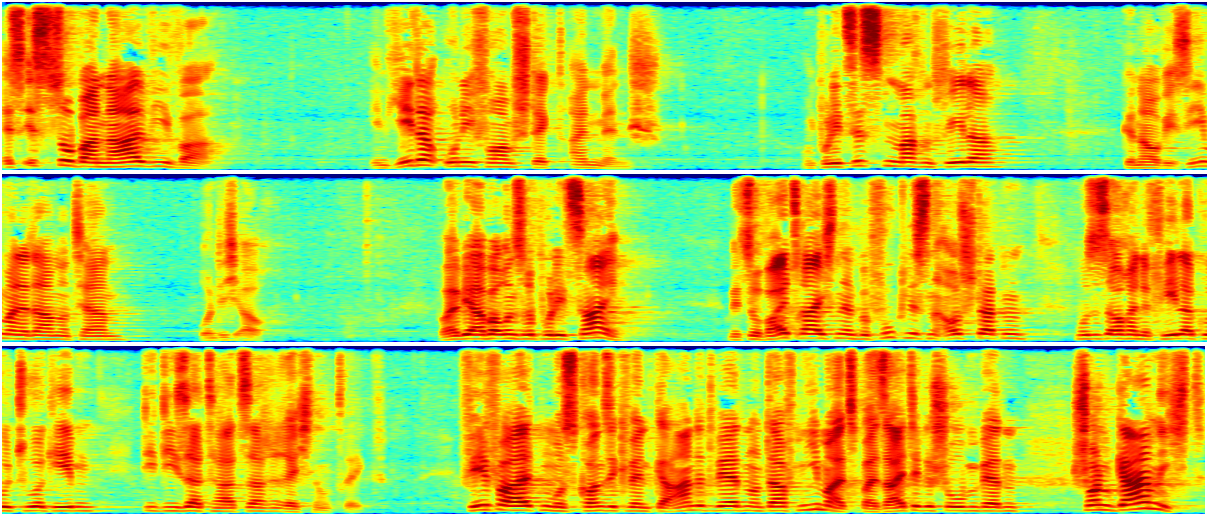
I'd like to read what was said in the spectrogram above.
Es ist so banal wie wahr. In jeder Uniform steckt ein Mensch. Und Polizisten machen Fehler, genau wie Sie, meine Damen und Herren, und ich auch. Weil wir aber unsere Polizei mit so weitreichenden Befugnissen ausstatten, muss es auch eine Fehlerkultur geben, die dieser Tatsache Rechnung trägt. Fehlverhalten muss konsequent geahndet werden und darf niemals beiseite geschoben werden, schon gar nicht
